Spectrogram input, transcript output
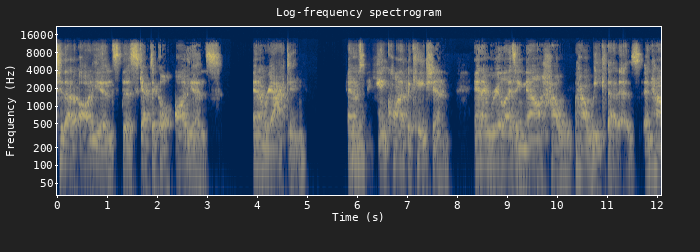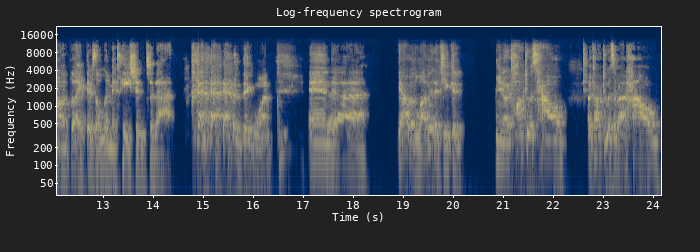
to that audience, the skeptical audience and I'm reacting and mm-hmm. I'm speaking in quantification and I'm realizing now how how weak that is and how like there's a limitation to that. a big one. And yeah. Uh, yeah, I would love it if you could, you know, talk to us how uh, talk to us about how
